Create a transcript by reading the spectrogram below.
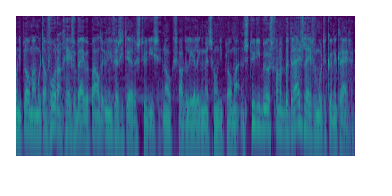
Zo'n diploma moet dan voorrang geven bij bepaalde universitaire studies. En ook zouden leerlingen met zo'n diploma een studiebeurs van het bedrijfsleven moeten kunnen krijgen.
